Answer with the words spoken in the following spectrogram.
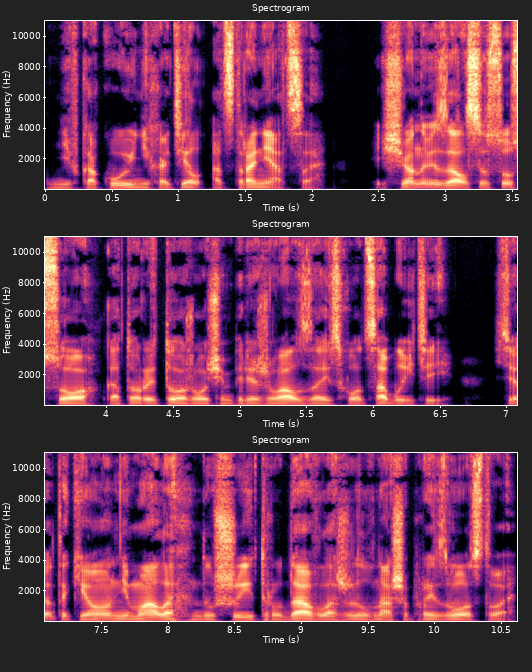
Ни в какую не хотел отстраняться. Еще навязался Сусо, который тоже очень переживал за исход событий. Все-таки он немало души и труда вложил в наше производство,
